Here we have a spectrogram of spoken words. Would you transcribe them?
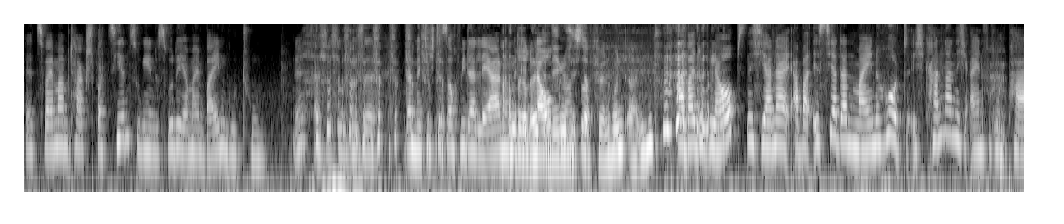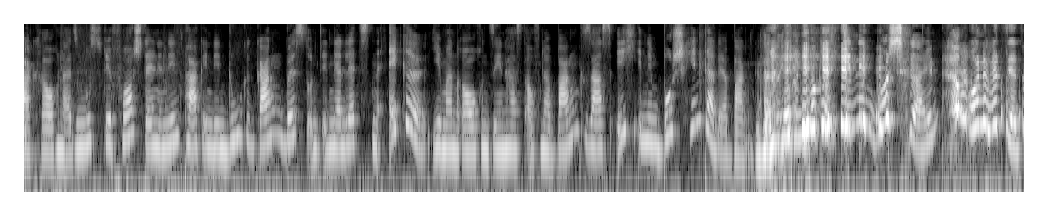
äh, zweimal am Tag spazieren zu gehen. Das würde ja mein Bein gut tun. Ne? Also so diese, damit ich das auch wieder lerne. Andere Leute Laufen legen sich so. dafür einen Hund an. Aber du glaubst nicht, Jana, aber ist ja dann meine Hut. Ich kann da nicht einfach im Park rauchen. Also musst du dir vorstellen, in den Park, in den du gegangen bist und in der letzten Ecke jemand rauchen sehen hast auf einer Bank, saß ich in dem Busch hinter der Bank. Also ich bin wirklich in den Busch rein, ohne Witz jetzt,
